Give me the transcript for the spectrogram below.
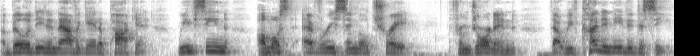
ability to navigate a pocket. We've seen almost every single trait from Jordan that we've kind of needed to see.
